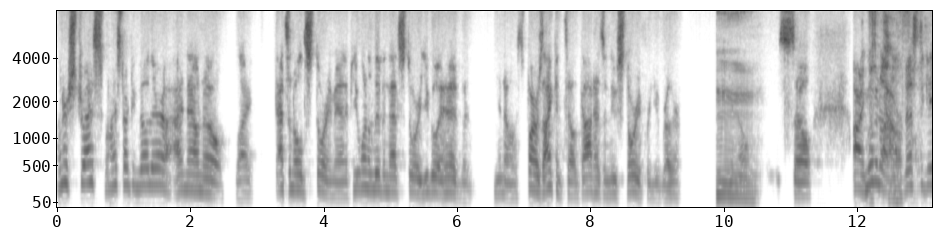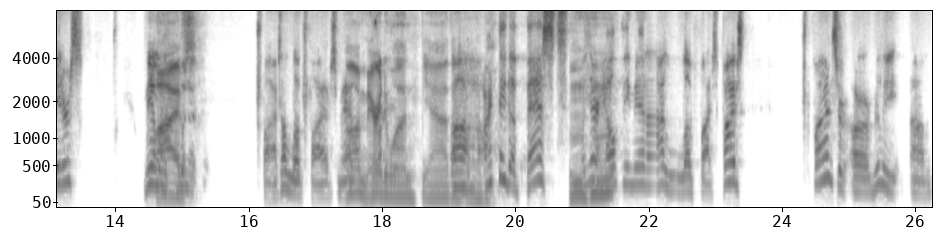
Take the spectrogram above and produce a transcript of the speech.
under stress, when I start to go there, I now know like that's an old story, man. If you want to live in that story, you go ahead. But you know, as far as I can tell, God has a new story for you, brother. Mm. You know, hmm. so all right, moving on. Investigators, man, fives. When, when a, fives. I love fives, man. Oh, I'm married to one. Yeah, uh, aren't they the best mm-hmm. when they're mm-hmm. healthy, man? I love fives. Fives, fives are are really um,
